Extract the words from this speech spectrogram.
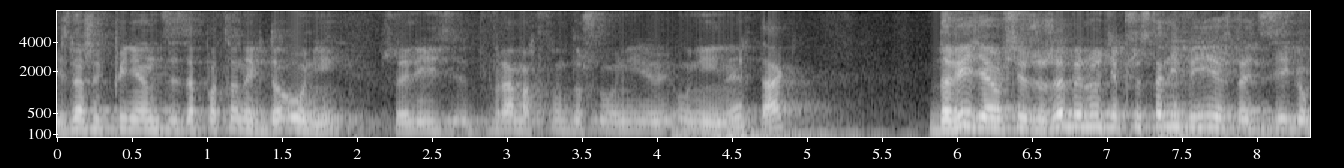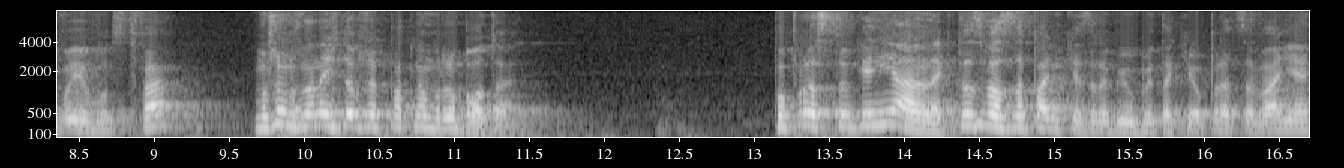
i z naszych pieniędzy zapłaconych do Unii, czyli w ramach funduszy uni- unijnych, tak? Dowiedział się, że żeby ludzie przestali wyjeżdżać z jego województwa, muszą znaleźć dobrze płatną robotę. Po prostu genialne. Kto z Was za pańkę zrobiłby takie opracowanie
